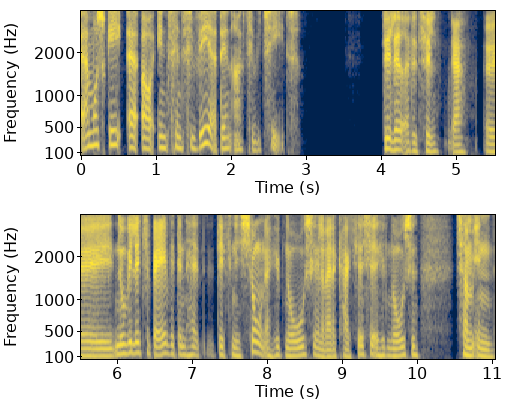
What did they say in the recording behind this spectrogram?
er måske at, at intensivere den aktivitet. Det lader det til, ja. Øh, nu er vi lidt tilbage ved den her definition af hypnose, eller hvad der karakteriserer hypnose, som en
